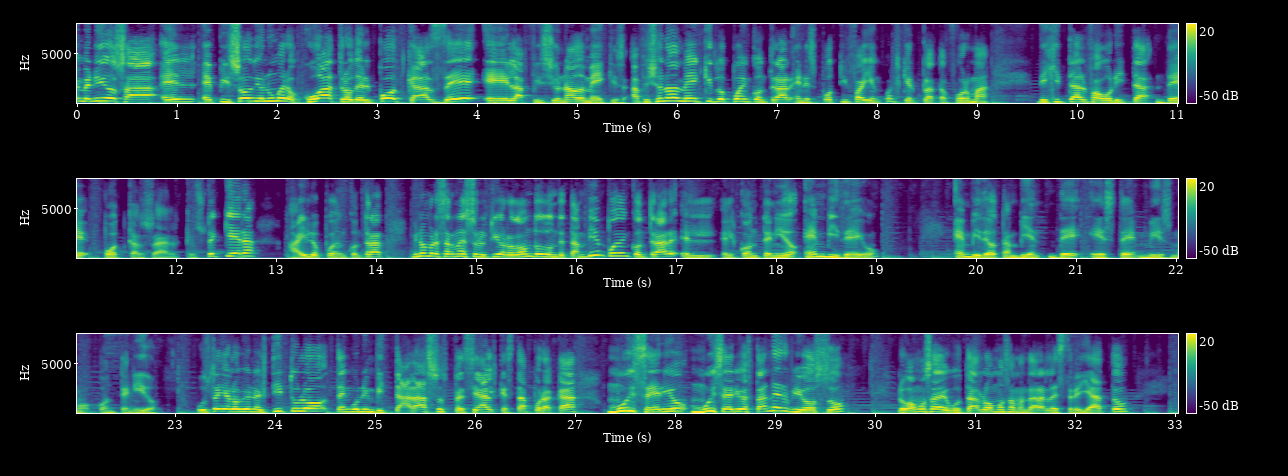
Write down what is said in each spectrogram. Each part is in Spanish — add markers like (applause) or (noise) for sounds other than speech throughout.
Bienvenidos a el episodio número 4 del podcast de El Aficionado MX. Aficionado MX lo puede encontrar en Spotify y en cualquier plataforma digital favorita de podcast. O sea, el que usted quiera, ahí lo puede encontrar. Mi nombre es Ernesto Nutillo Redondo, donde también puede encontrar el, el contenido en video. En video también de este mismo contenido. Usted ya lo vio en el título, tengo un invitadazo especial que está por acá, muy serio, muy serio, está nervioso. Lo vamos a debutar, lo vamos a mandar al estrellato.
